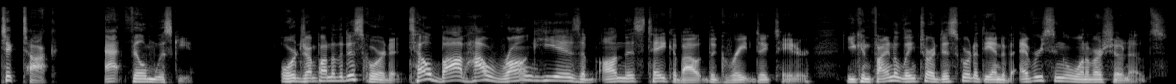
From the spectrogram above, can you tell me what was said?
TikTok at Film Whiskey. Or jump onto the Discord. Tell Bob how wrong he is on this take about the great dictator. You can find a link to our Discord at the end of every single one of our show notes.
